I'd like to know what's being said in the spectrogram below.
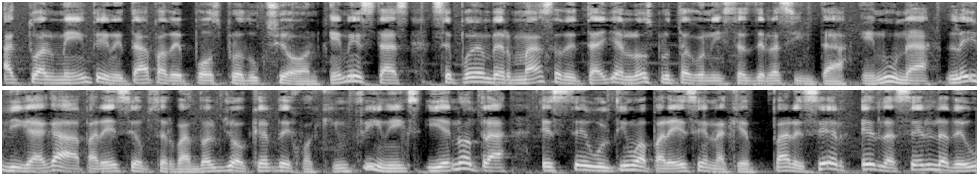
actualmente en etapa de postproducción. En estas se pueden ver más a detalle a los protagonistas de la cinta. En una, Lady Gaga aparece observando al Joker de Joaquín Phoenix y en otra, este último aparece en la que parecer es la celda de un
